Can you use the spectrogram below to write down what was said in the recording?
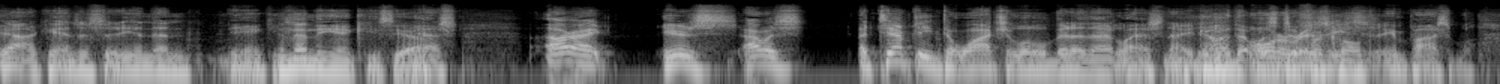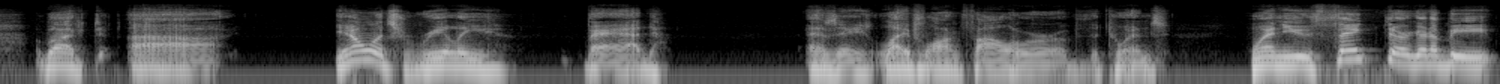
Yeah, Kansas City, and then the Yankees. And then the Yankees, yeah. Yes. All right. Here's I was attempting to watch a little bit of that last night. God, that was Odorizzi's difficult. Impossible. But uh, you know what's really bad as a lifelong follower of the Twins? When you think they're going to be,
